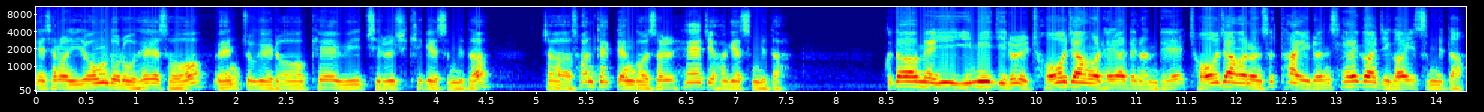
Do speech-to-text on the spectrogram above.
예, 저는 이 정도로 해서 왼쪽에 이렇게 위치를 시키겠습니다. 자, 선택된 것을 해제하겠습니다. 그 다음에 이 이미지를 저장을 해야 되는데 저장하는 스타일은 세 가지가 있습니다.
